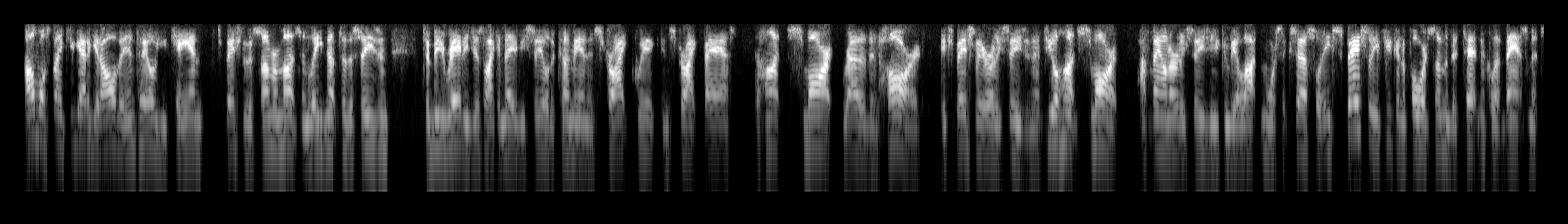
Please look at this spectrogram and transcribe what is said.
almost think you got to get all the intel you can, especially the summer months and leading up to the season, to be ready, just like a Navy SEAL, to come in and strike quick and strike fast, to hunt smart rather than hard, especially early season. If you'll hunt smart, I found early season you can be a lot more successful, especially if you can afford some of the technical advancements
